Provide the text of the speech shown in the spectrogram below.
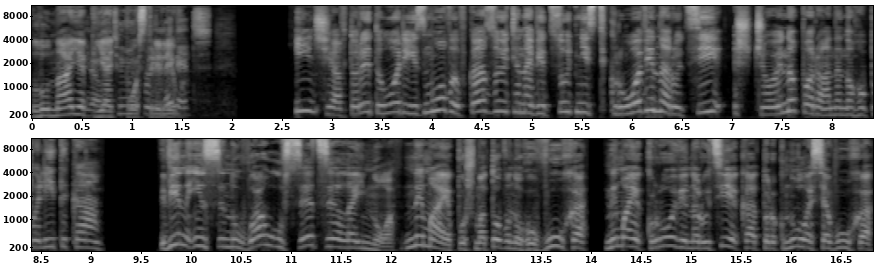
лунає п'ять пострілів. Інші автори теорії змови вказують на відсутність крові на руці щойно пораненого політика. Він інсценував усе це лайно. Немає пошматованого вуха, немає крові на руці, яка торкнулася вуха,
